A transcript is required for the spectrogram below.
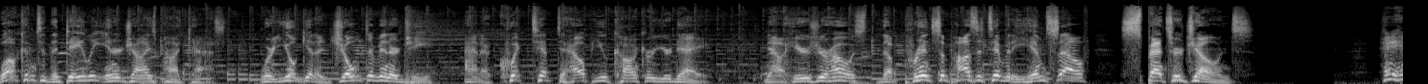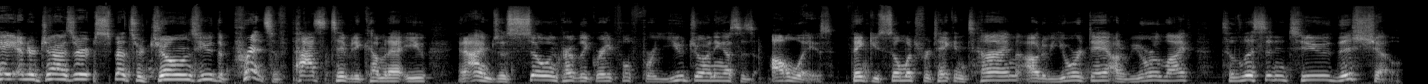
Welcome to the Daily Energize Podcast, where you'll get a jolt of energy and a quick tip to help you conquer your day. Now, here's your host, the Prince of Positivity himself, Spencer Jones. Hey, hey, Energizer, Spencer Jones here, the Prince of Positivity coming at you, and I am just so incredibly grateful for you joining us as always. Thank you so much for taking time out of your day, out of your life, to listen to this show.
